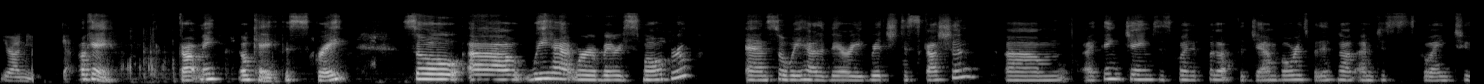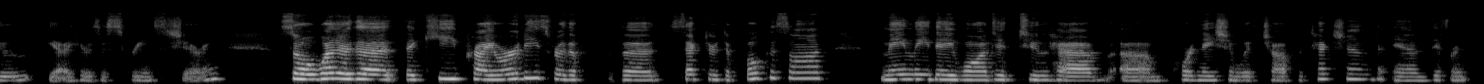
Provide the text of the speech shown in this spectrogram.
You're on mute. Yeah. Okay, got me. Okay, this is great. So uh, we had we're a very small group, and so we had a very rich discussion um, I think James is going to put up the Jamboards, but if not, I'm just going to, yeah, here's a screen sharing. So what are the, the key priorities for the, the sector to focus on? Mainly, they wanted to have um, coordination with child protection and different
